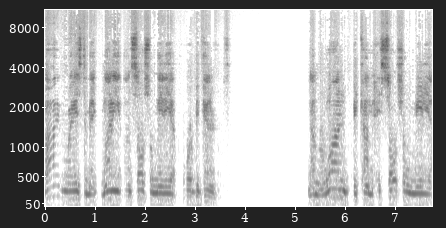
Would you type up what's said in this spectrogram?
Five ways to make money on social media for beginners. Number one, become a social media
